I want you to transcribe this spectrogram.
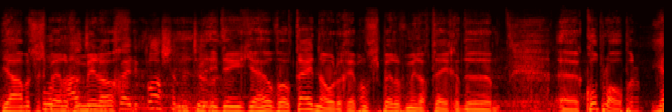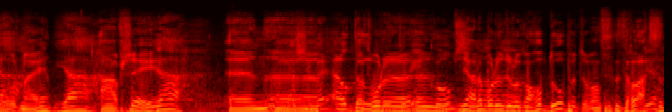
Ja, maar ze spelen in de vanmiddag. tweede klasse natuurlijk. Ik denk dat je heel veel tijd nodig hebt, want ze spelen vanmiddag tegen de koploper, Ja, volgens mij. ja. AFC. Ja, En, bij elk dat worden erin een, komt, ja, dat worden natuurlijk een hoop doelpunten. Want de laatste,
